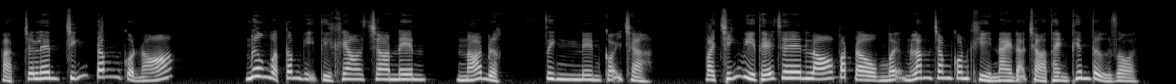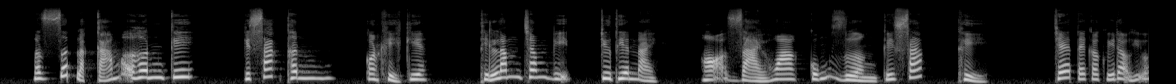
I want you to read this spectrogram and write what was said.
Và cho nên chính tâm của nó nương vào tâm vị tỳ kheo, cho nên nó được sinh lên cõi trời. Và chính vì thế cho nên nó bắt đầu 500 con khỉ này đã trở thành thiên tử rồi nó rất là cám ơn cái cái xác thân con khỉ kia. Thì 500 vị chư thiên này, họ giải hoa cúng dường cái xác khỉ, chết đấy các quý đạo hữu.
